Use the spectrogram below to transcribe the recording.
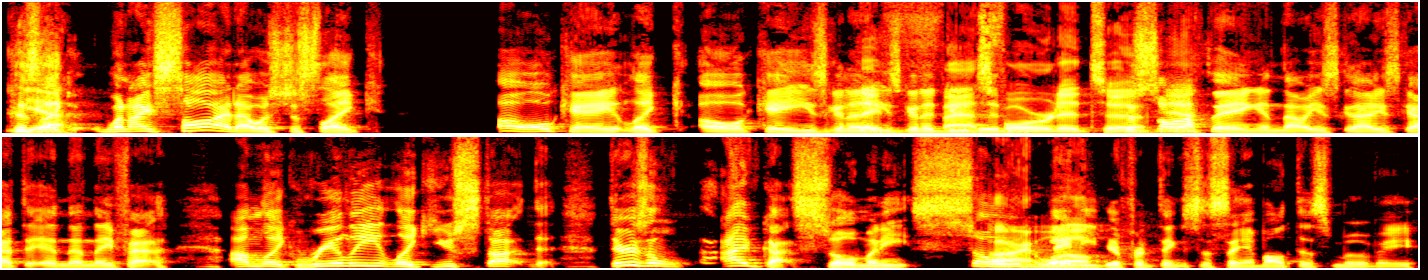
because Yeah. like when i saw it i was just like oh okay like oh okay he's gonna They he's gonna do fast the, forwarded to the saw yeah. thing and now he's got he's got the and then they fa- i'm like really like you start there's a i've got so many so right, many well- different things to say about this movie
